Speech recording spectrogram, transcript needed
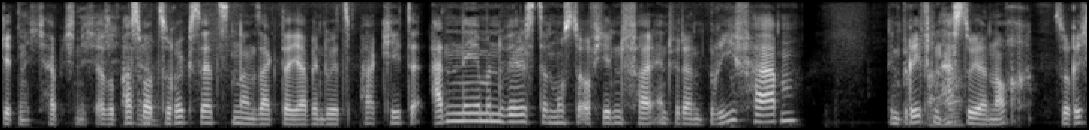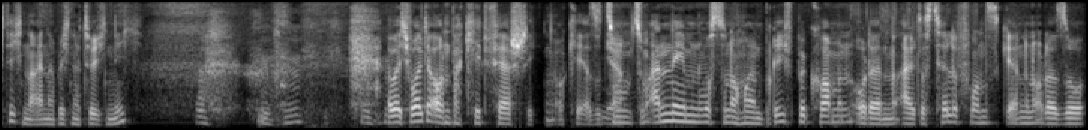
Geht nicht, habe ich nicht. Also Passwort ja. zurücksetzen, dann sagt er, ja, wenn du jetzt Pakete annehmen willst, dann musst du auf jeden Fall entweder einen Brief haben. Den Brief, den hast du ja noch. So richtig? Nein, habe ich natürlich nicht. Mhm. Aber ich wollte auch ein Paket verschicken. Okay, also zum, ja. zum Annehmen musst du nochmal einen Brief bekommen oder ein altes Telefon scannen oder so.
